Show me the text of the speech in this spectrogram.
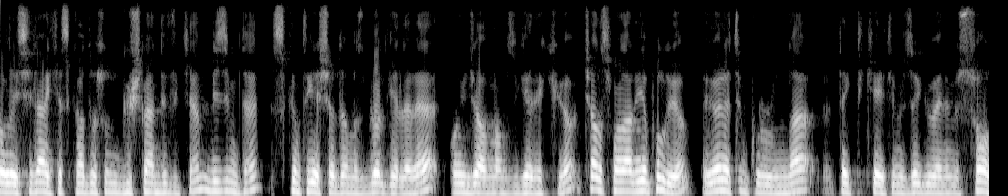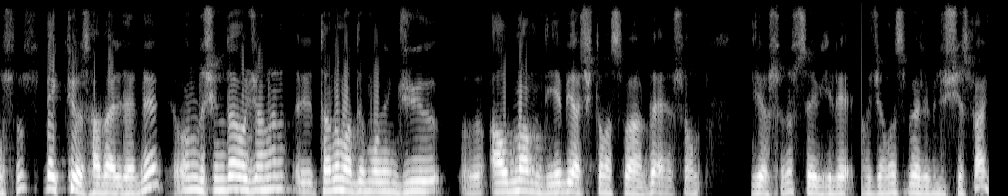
Dolayısıyla herkes kadrosunu güçlendirirken bizim de sıkıntı yaşadığımız bölgelere oyuncu almamız gerekiyor. Çalışmalar yapılıyor. E, yönetim kurulunda teknik eğitimimize güvenimiz sonsuz. Bekliyoruz haberlerini. Onun dışında hocanın e, tanımadığım oyuncuyu e, almam diye bir açıklaması vardı en son biliyorsunuz sevgili hocamız böyle bir düşüncesi var.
